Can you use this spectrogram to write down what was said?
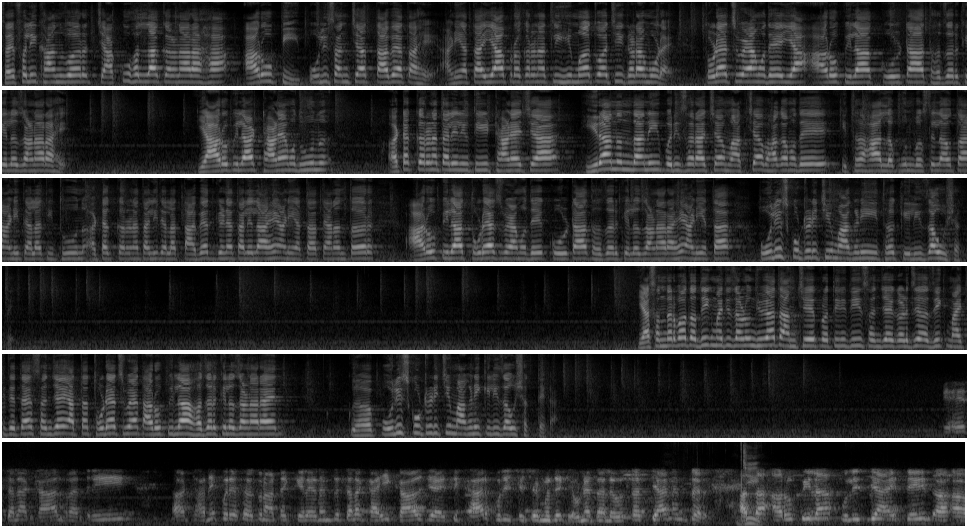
सैफ अली खानवर चाकू हल्ला करणारा हा आरोपी पोलिसांच्या ताब्यात आहे आणि आता या प्रकरणातली ही महत्वाची घडामोड आहे. थोड्याच वेळामध्ये या आरोपीला कोर्टात हजर केलं जाणार आहे. या आरोपीला ठाण्यामधून अटक करण्यात आलेली होती. ठाण्याच्या हिरानंदानी परिसराच्या मागच्या भागामध्ये इथं हा लपून बसलेला होता आणि त्याला तिथून अटक करण्यात आली त्याला ताब्यात घेण्यात आलेला आहे आणि आता त्यानंतर आरोपीला थोड्याच वेळामध्ये कोर्टात हजर केलं जाणार आहे आणि आता पोलीस कोठडीची मागणी इथं केली जाऊ शकते. या संदर्भात अधिक माहिती जाणून घेऊयात. आमचे प्रतिनिधी संजय गडजे अधिक माहिती देत आहेत. संजय आता थोड्याच वेळात आरोपीला हजर केलं जाणार आहे. पोलीस कोठडीची मागणी केली जाऊ शकते का? हे त्याला काल रात्री अ, ठाणे परिसरातून अटक केल्यानंतर त्याला काही काळ जे आहे ते खार पोलीस स्टेशनमध्ये ठेवण्यात आलं होतं. त्यानंतर. आता आरोपीला पोलीस जे आहे ते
